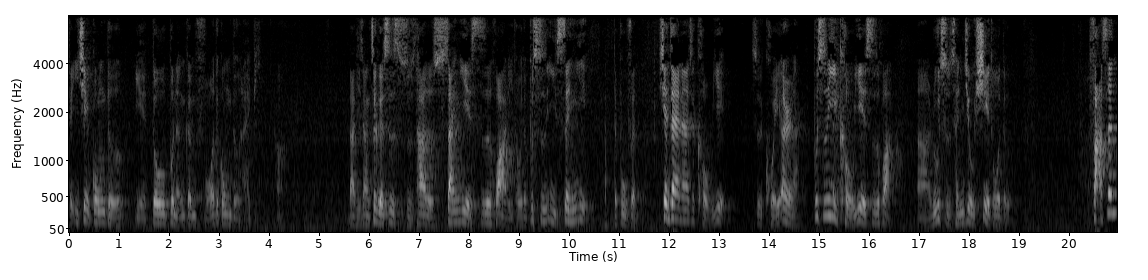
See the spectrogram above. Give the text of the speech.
的一切功德也都不能跟佛的功德来比啊。大体上，这个是使他的三业思化里头的不思议深业的部分。现在呢是口业，是魁二了，不思议口业思化啊，如此成就谢托德。法身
